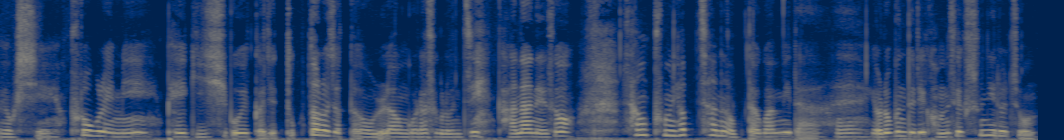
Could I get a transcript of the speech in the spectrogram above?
뭐 역시 프로그램이 125일까지 뚝 떨어졌다가 올라온 거라서 그런지 가난해서 상품 협찬은 없다고 합니다. 에, 여러분들이 검색 순위를 좀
